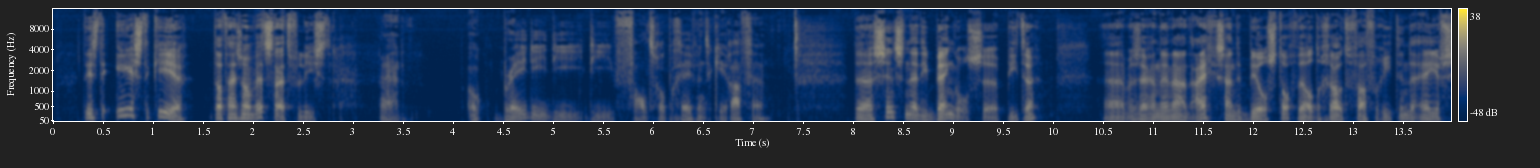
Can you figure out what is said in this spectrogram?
Dit is de eerste keer dat hij zo'n wedstrijd verliest. ja. Ook Brady, die, die valt er op een gegeven moment een keer af, hè. De Cincinnati Bengals, eh, Pieter. Eh, we zeggen net, nou, eigenlijk zijn de Bills toch wel de grote favoriet in de AFC.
